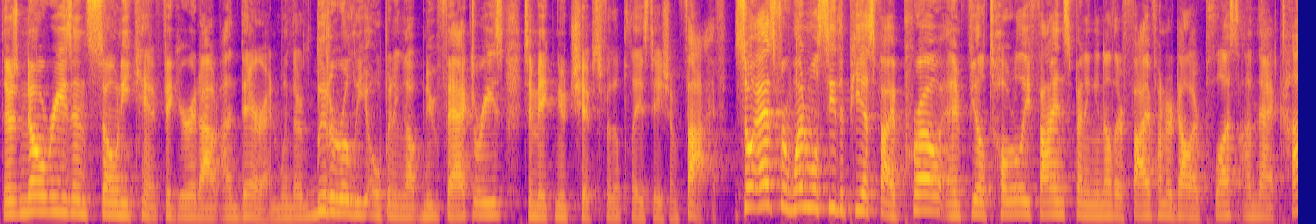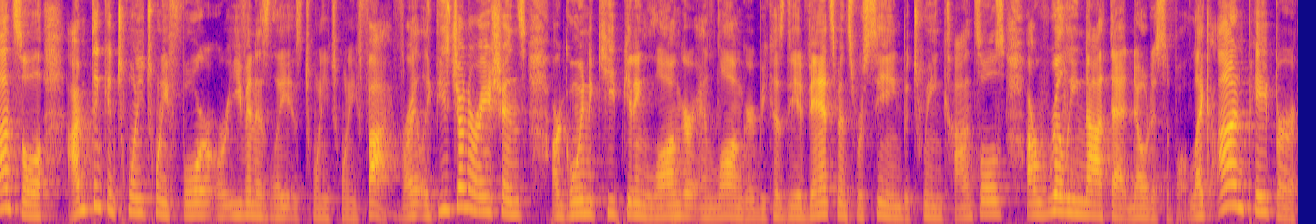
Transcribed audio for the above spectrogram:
there's no reason Sony can't figure it out on their end when they're literally opening up new factories to make new chips for the PlayStation 5. So as for when we'll see the PS5 Pro and feel totally fine spending another $500 plus on that console, I'm thinking 2024 or even as late as 2025, right? Like these generations are going to keep getting longer and longer because the advancements we're seeing between consoles are really not that noticeable. Like on paper,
